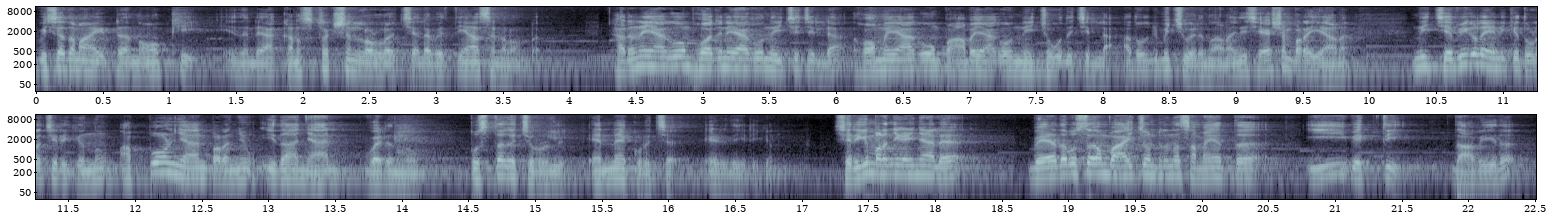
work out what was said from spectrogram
വിശദമായിട്ട് നോക്കി. ഇതിന്റെ ആ കൺസ്ട്രക്ഷനിലുള്ള ചില വ്യത്യാസങ്ങളുണ്ട്. ഹരണയാകവും ഭോജനയാകവും നീ ഇച്ഛിച്ചില്ല. ഹോമയാകവും പാപയാകവും നീ ചോദിച്ചില്ല. അത് ഒരുമിച്ച് വരുന്നതാണ്. അതിന് ശേഷം പറയുകയാണ് നീ ചെവികളെ എനിക്ക് തുളച്ചിരിക്കുന്നു അപ്പോൾ ഞാൻ പറഞ്ഞു ഇതാ ഞാൻ വരുന്നു. പുസ്തക ചുരുളിൽ എന്നെക്കുറിച്ച് എഴുതിയിരിക്കുന്നു. ശരിക്കും പറഞ്ഞു കഴിഞ്ഞാൽ വേദപുസ്തകം വായിച്ചുകൊണ്ടിരുന്ന സമയത്ത് ഈ വ്യക്തി ദാവീദ്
